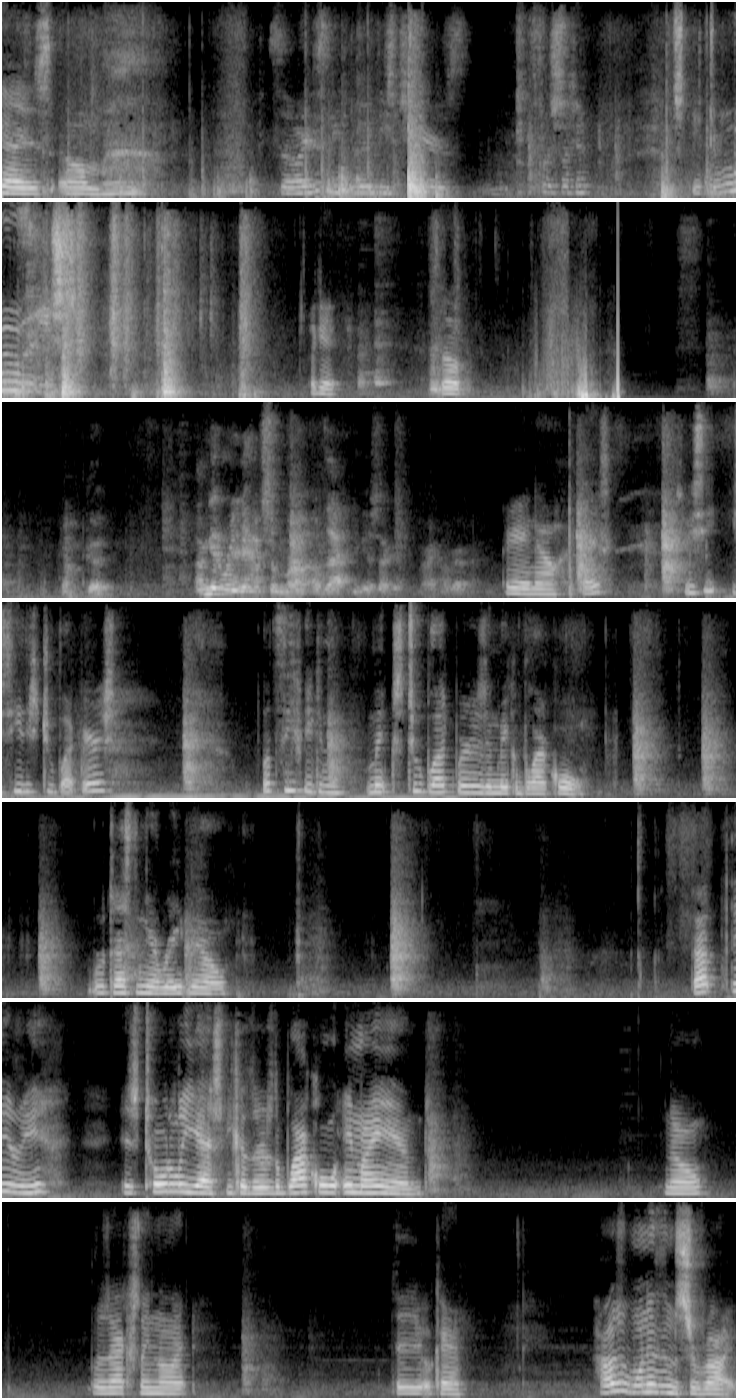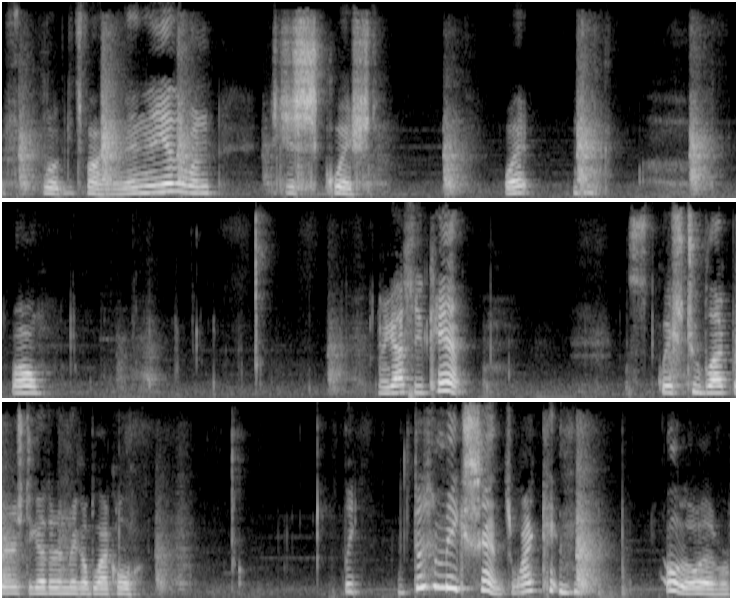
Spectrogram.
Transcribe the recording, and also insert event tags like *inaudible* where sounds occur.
guys, um, so I just need to move these chairs for a second. Just need to move these. Okay, so Oh, good. I'm getting ready to have some uh, of that. Give me a second. All right, I'll grab it. okay now, guys, so you see, you see these two blackberries? Let's see if we can mix two blackberries and make a black hole. We're testing it right now. That theory is totally yes because there's a black hole in my hand. No, there's actually not. Okay. How does one of them survive? Look, it's fine. And then the other one is just squished. What? *laughs* well, I guess you can't squish two blackberries together and make a black hole. Like, it doesn't make sense. Why can't. *laughs* Oh, whatever.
